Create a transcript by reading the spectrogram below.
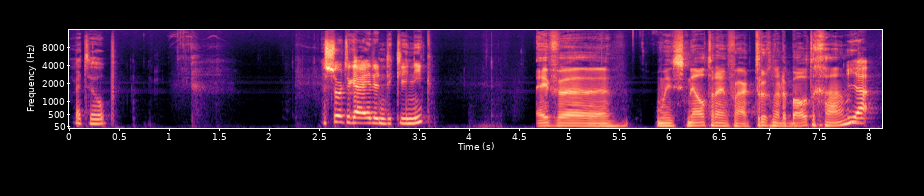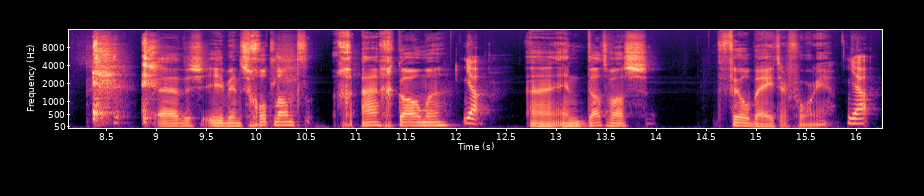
Met hulp. Een soort rijdende kliniek. Even om in sneltreinvaart terug naar de boot te gaan. Ja. dus je bent Schotland aangekomen. Ja. Uh, en dat was veel beter voor je. Ja.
